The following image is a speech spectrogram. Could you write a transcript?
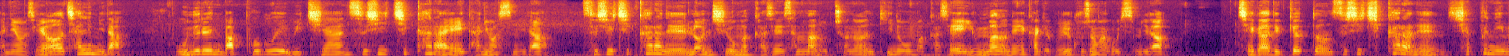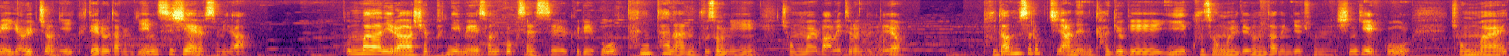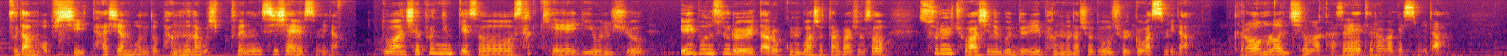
안녕하세요. 찰리입니다. 오늘은 마포구에 위치한 스시 치카라에 다녀왔습니다. 스시 치카라는 런치 오마카세 35,000원, 디너 오마카세 6만원의 가격을 구성하고 있습니다. 제가 느꼈던 스시 치카라는 셰프님의 열정이 그대로 담긴 寿司屋였습니다. 뿐만 아니라 셰프님의 선곡 센스 그리고 탄탄한 구성이 정말 마음에 들었는데요. 부담스럽지 않은 가격에 이 구성을 내놓는다는 게 저는 신기했고 정말 부담 없이 다시 한 번 더 방문하고 싶은 스시야였습니다. 또한 셰프님께서 사케, 리온슈, 일본 술을 따로 공부하셨다고 하셔서 술을 좋아하시는 분들이 방문하셔도 좋을 것 같습니다. 그럼 런치 오마카세 들어가겠습니다.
